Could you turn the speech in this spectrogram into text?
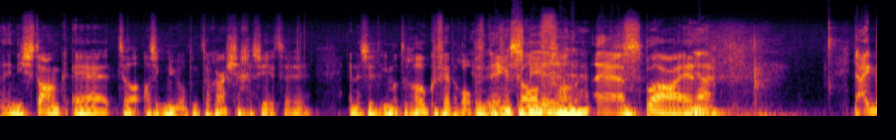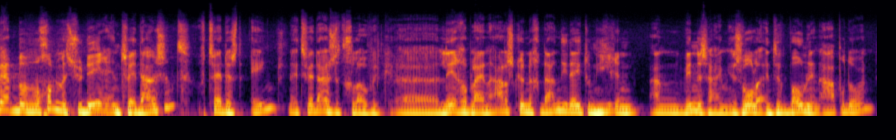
in die stank. Eh, terwijl als ik nu op een terrasje ga zitten en er zit iemand te roken verderop en denk al van eh, bah, en, ja. Ja, ik ben begonnen met studeren in 2000 of 2001. Nee, 2000 geloof ik. Uh, leeropleiding aardeskunde gedaan. Die deed toen hier in, aan Windesheim in Zwolle. En toen woonde in Apeldoorn.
